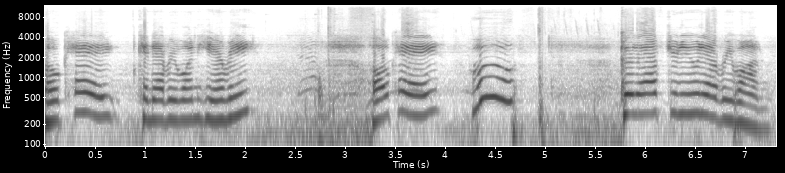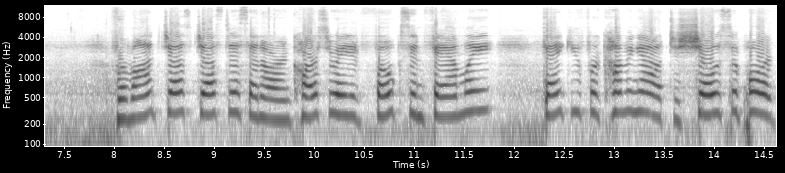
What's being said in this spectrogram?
Okay, can everyone hear me? Okay, woo! Good afternoon, everyone. Vermont Just Justice and our incarcerated folks and family, thank you for coming out to show support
